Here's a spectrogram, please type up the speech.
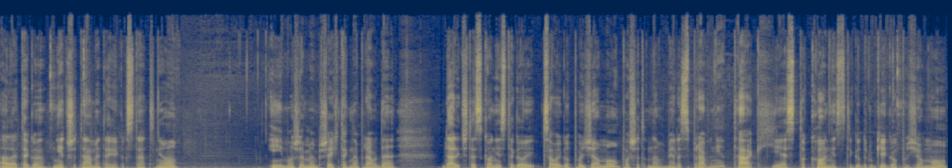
ale tego nie czytamy tak jak ostatnio. I możemy przejść tak naprawdę dalej. Czy to jest koniec tego całego poziomu? Poszedł on nam w miarę sprawnie? Tak, jest to koniec tego drugiego poziomu.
